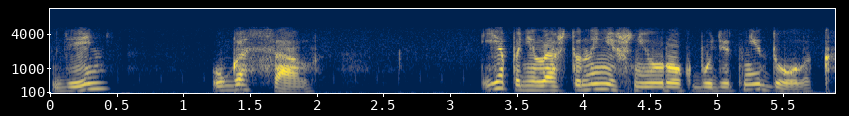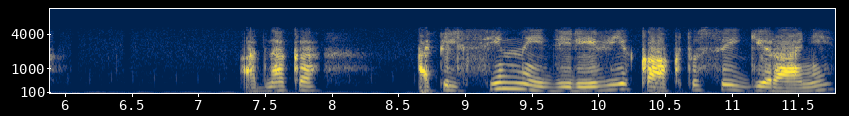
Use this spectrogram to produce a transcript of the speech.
День угасал. Я поняла, что нынешний урок будет недолг. Однако апельсинные деревья, кактусы и герани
